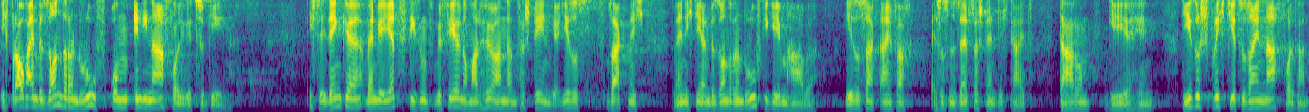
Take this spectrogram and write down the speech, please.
ich brauche einen besonderen Ruf, um in die Nachfolge zu gehen. Ich denke, wenn wir jetzt diesen Befehl nochmal hören, dann verstehen wir. Jesus sagt nicht, wenn ich dir einen besonderen Ruf gegeben habe. Jesus sagt einfach, es ist eine Selbstverständlichkeit. Darum gehe hin. Jesus spricht hier zu seinen Nachfolgern,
